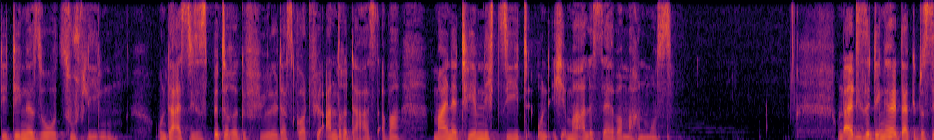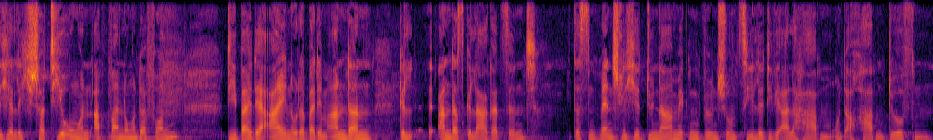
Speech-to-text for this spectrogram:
die Dinge so zufliegen. Und da ist dieses bittere Gefühl, dass Gott für andere da ist, aber meine Themen nicht sieht und ich immer alles selber machen muss. Und all diese Dinge, da gibt es sicherlich Schattierungen, Abwandlungen davon, die bei der einen oder bei dem anderen anders gelagert sind. Das sind menschliche Dynamiken, Wünsche und Ziele, die wir alle haben und auch haben dürfen.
